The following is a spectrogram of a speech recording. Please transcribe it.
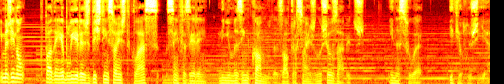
imaginam que podem abolir as distinções de classe sem fazerem nenhumas incômodas alterações nos seus hábitos e na sua ideologia.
